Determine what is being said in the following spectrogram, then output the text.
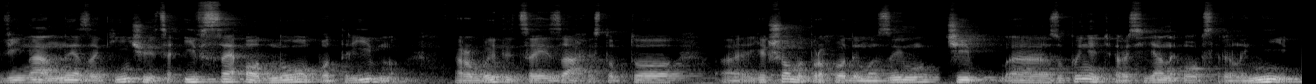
війна не закінчується, і все одно потрібно робити цей захист. Тобто, е, якщо ми проходимо зиму, чи е, зупинять росіяни обстріли? Ні.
